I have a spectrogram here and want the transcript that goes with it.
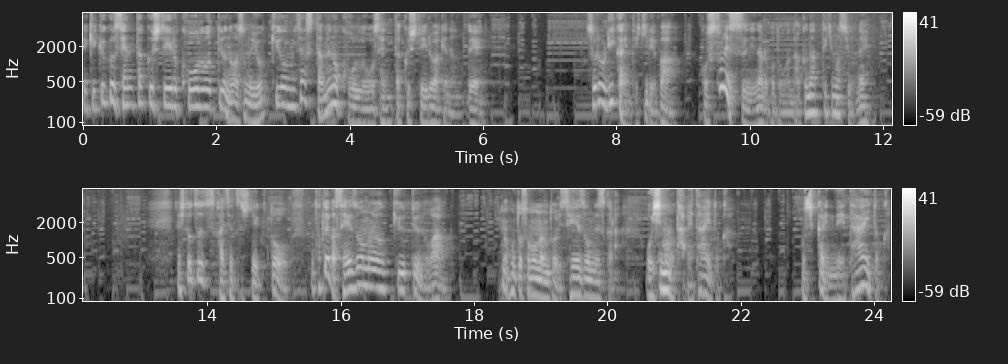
で結局選択している行動っていうのはその欲求を満たすための行動を選択しているわけなのでそれを理解できればこうストレスになることがなくなってきますよね。一つずつ解説していくと例えば生存の欲求っていうのはまあ本当その名の通り生存ですから美味しいもの食べたいとかもうしっかり寝たいとか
